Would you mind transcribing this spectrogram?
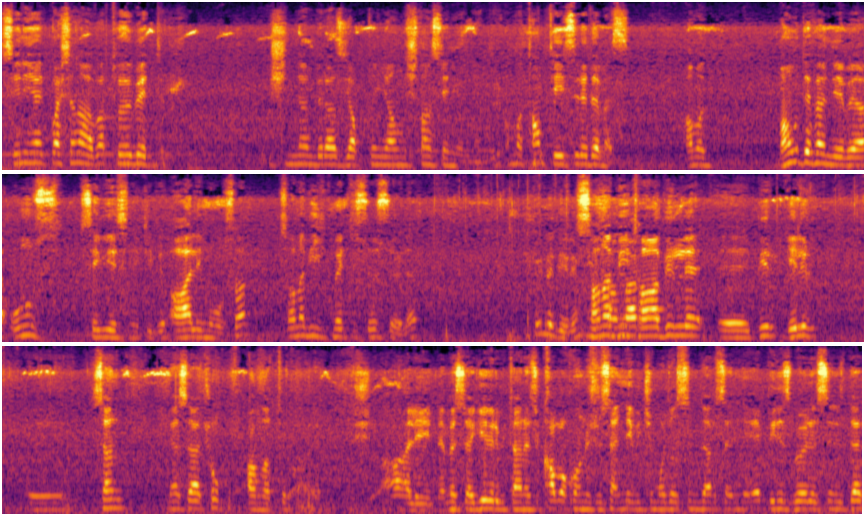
Seni ilk başta ne yapar? Tövbe ettirir. İşinden biraz yaptığın yanlıştan seni yönlendirir ama tam tesir edemez. Ama Mahmut Efendi'ye veya onun seviyesindeki bir alim olsa sana bir hikmetli söz söyler. Şöyle diyelim. Sana bir insanlar- tabirle e, bir gelir e, sen mesela çok anlatır e, aleyhinde. Mesela gelir bir tanesi kaba konuşur sen ne biçim hocasın der sen de hepiniz böylesiniz der.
